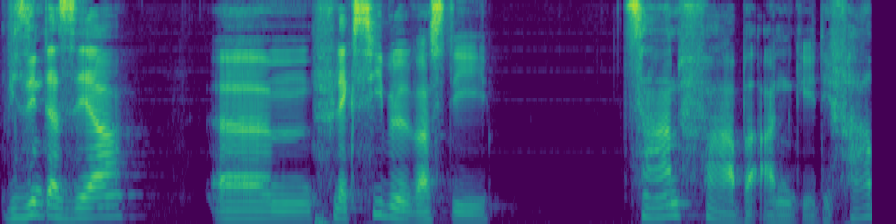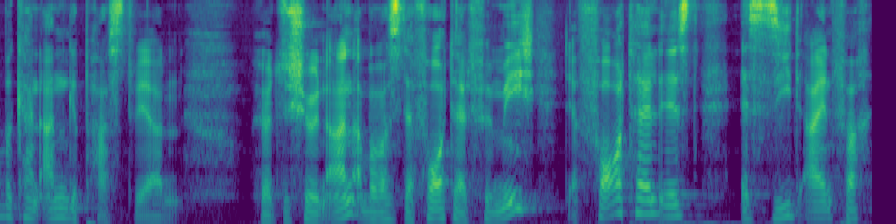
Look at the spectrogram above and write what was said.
wir sind da sehr ähm, flexibel, was die Zahnfarbe angeht. Die Farbe kann angepasst werden. Hört sich schön an, aber was ist der Vorteil für mich? Der Vorteil ist, es sieht einfach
